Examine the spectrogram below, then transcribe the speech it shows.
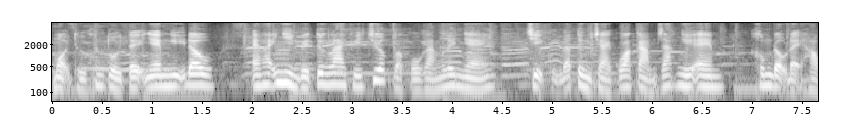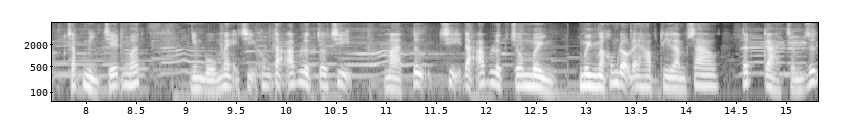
Mọi thứ không tồi tệ như em nghĩ đâu. Em hãy nhìn về tương lai phía trước và cố gắng lên nhé. Chị cũng đã từng trải qua cảm giác như em, không đậu đại học chắc mình chết mất. Nhưng bố mẹ chị không tạo áp lực cho chị mà tự chị tạo áp lực cho mình. Mình mà không đậu đại học thì làm sao? Tất cả chấm dứt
